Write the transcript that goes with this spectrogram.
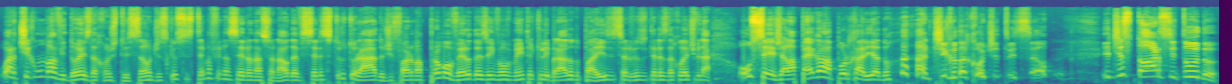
O artigo 192 da Constituição diz que o sistema financeiro nacional deve ser estruturado de forma a promover o desenvolvimento equilibrado do país e servir os interesses da coletividade. Ou seja, ela pega a porcaria do artigo da Constituição e distorce tudo.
